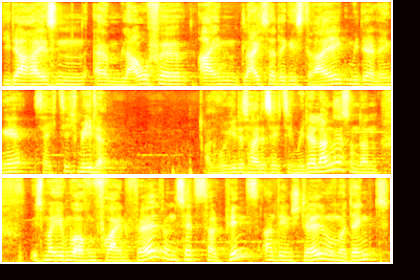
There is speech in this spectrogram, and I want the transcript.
die da heißen, ähm, laufe ein gleichseitiges Dreieck mit der Länge 60 Meter. Also wo jede Seite 60 Meter lang ist und dann ist man irgendwo auf dem freien Feld und setzt halt Pins an den Stellen, wo man denkt,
